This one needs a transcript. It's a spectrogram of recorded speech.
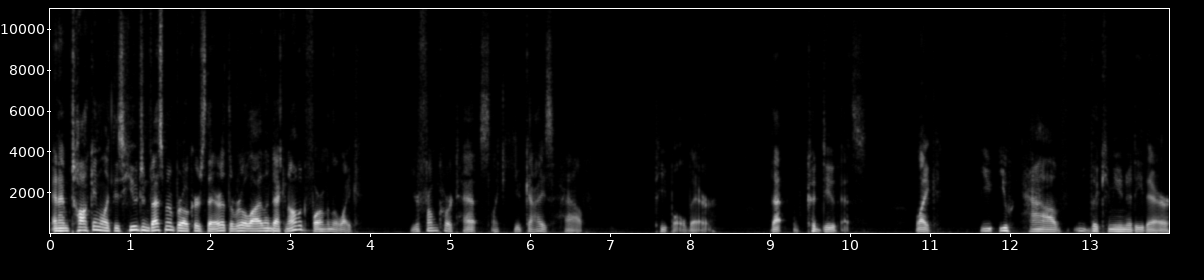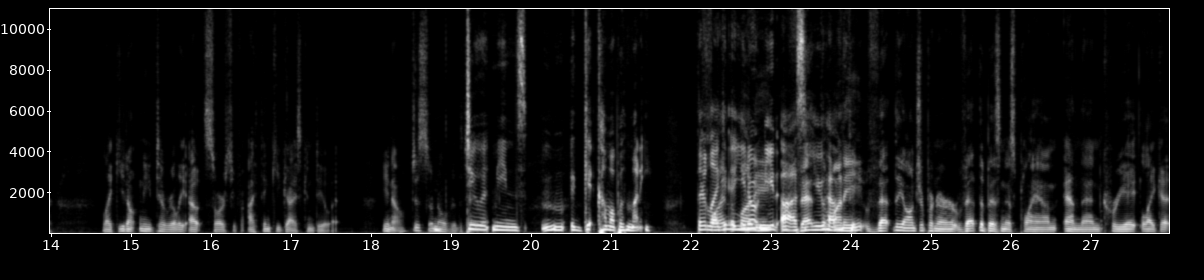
And I'm talking like these huge investment brokers there at the Rural Island Economic Forum, and they're like, "You're from Cortes, like you guys have people there that could do this, like you you have the community there." Like you don't need to really outsource. I think you guys can do it you know, just an over the Do it means get come up with money. They're like, the you don't need us. Vet You the have money, vet the entrepreneur, vet the business plan, and then create like a,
